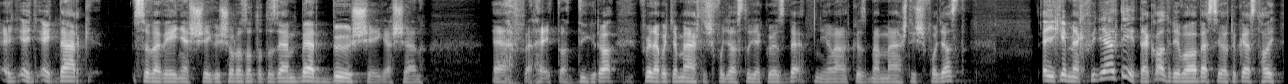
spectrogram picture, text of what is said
egy, egy, egy Dark szövevényességű sorozatot az ember bőségesen elfelejt addigra, főleg, hogyha mást is fogyaszt ugye közben, nyilván közben mást is fogyaszt, Egyébként megfigyeltétek? Adrival beszéltük ezt, hogy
